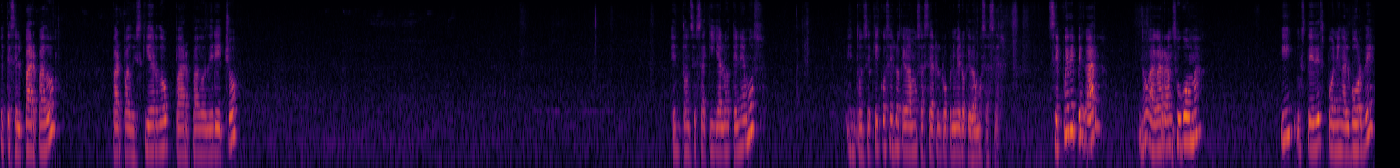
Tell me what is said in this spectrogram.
este es el párpado, párpado izquierdo, párpado derecho. Entonces aquí ya lo tenemos. Entonces, ¿qué cosa es lo que vamos a hacer? Lo primero que vamos a hacer. Se puede pegar, ¿no? Agarran su goma y ustedes ponen al borde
